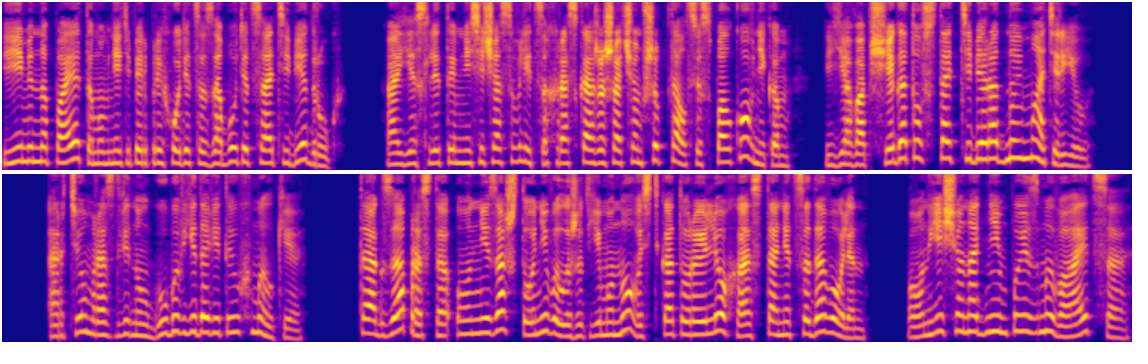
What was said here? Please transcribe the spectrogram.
«И именно поэтому мне теперь приходится заботиться о тебе, друг. А если ты мне сейчас в лицах расскажешь, о чем шептался с полковником, я вообще готов стать тебе родной матерью!» Артем раздвинул губы в ядовитой ухмылке. Так запросто он ни за что не выложит ему новость, которой Леха останется доволен. Он еще над ним поизмывается.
